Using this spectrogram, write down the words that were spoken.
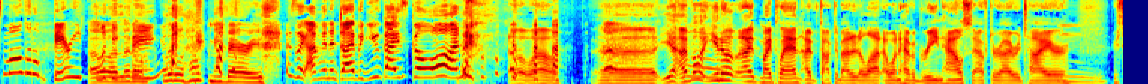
small little berry Oh, a looking little thing. little help me berry. It's like I'm gonna die, but you guys go on. Oh wow. Uh, yeah, I've al- you know I my plan. I've talked about it a lot. I want to have a greenhouse after I retire. There's just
